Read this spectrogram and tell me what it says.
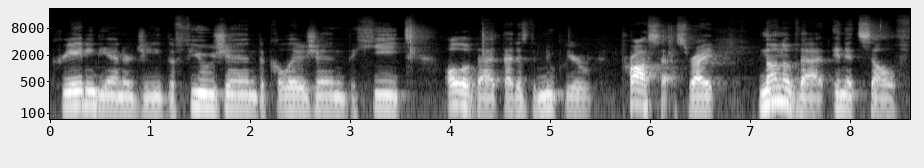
creating the energy, the fusion, the collision, the heat, all of that. That is the nuclear process, right? None of that in itself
